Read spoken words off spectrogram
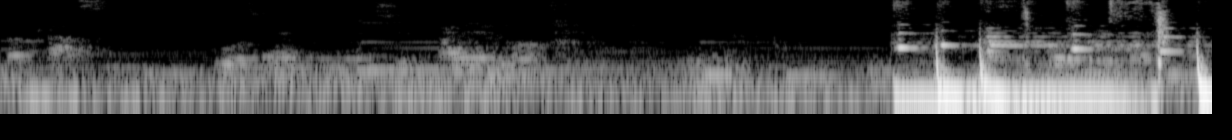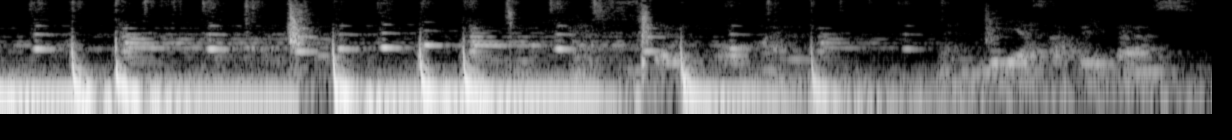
Dorcas, who also helped me. She tried a lot to me. Telling all my Nigerians, Africans,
